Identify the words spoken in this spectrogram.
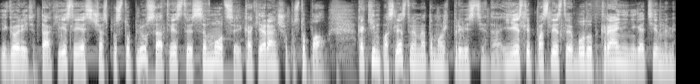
и говорите, так, если я сейчас поступлю в соответствии с эмоцией, как я раньше поступал, каким последствиям это может привести, да? И если последствия будут крайне негативными,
